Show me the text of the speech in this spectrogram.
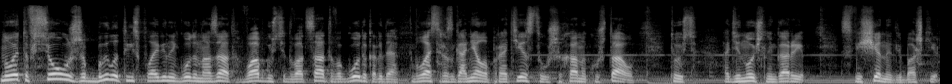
Но это все уже было три с половиной года назад, в августе 2020 года, когда власть разгоняла протесты у Шихана Куштау, то есть одиночной горы, священной для башкир.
